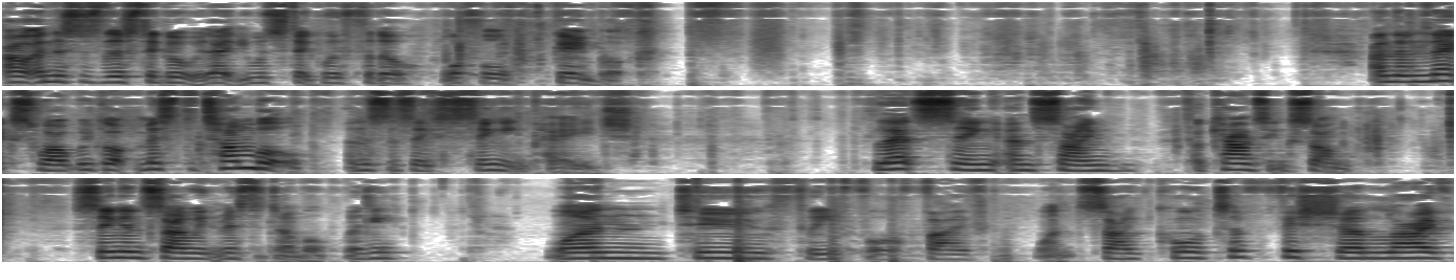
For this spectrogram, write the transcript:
Oh, and this is the sticker that you would stick with for the Waffle game book. And then next one, we got Mr. Tumble. And this is a singing page. Let's sing and sign a counting song. Sing and sign with Mr. Tumble. Ready? One, two, three, four, five. Once I caught a fish alive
